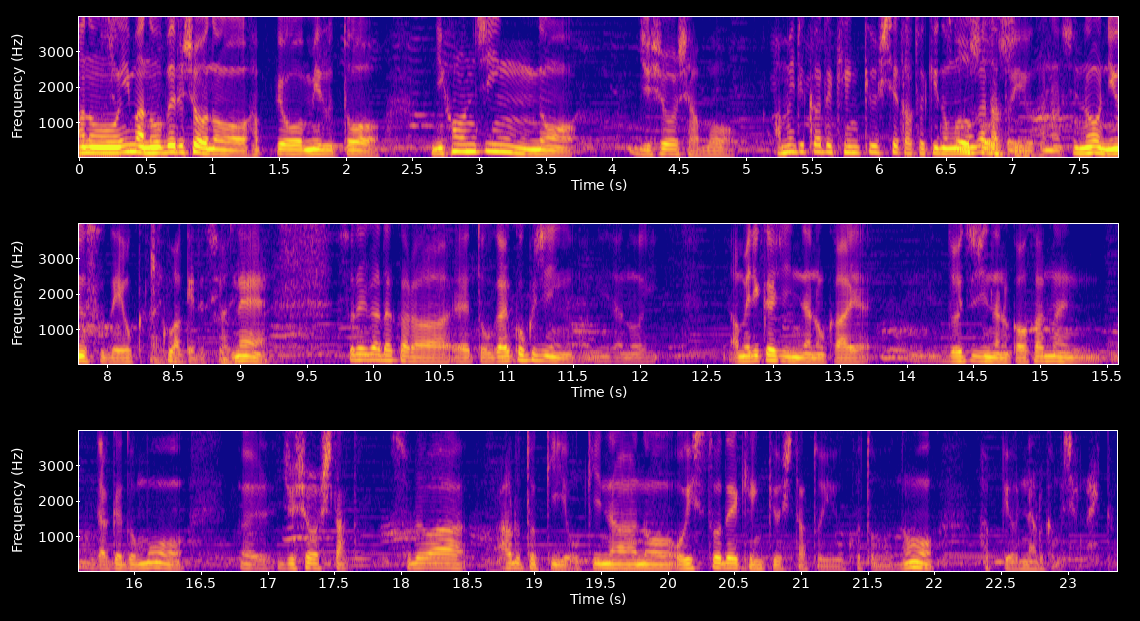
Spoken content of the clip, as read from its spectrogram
あの今ノーベル賞の発表を見ると日本人の受賞者もアメリカで研究してた時のものだという話のニュースでよく聞くわけですよね。それがだから、えーと外国人あのアメリカ人なのかドイツ人なのか分かんないんだけども受賞したと。それはある時沖縄のオイストで研究したということの発表になるかもしれないと。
